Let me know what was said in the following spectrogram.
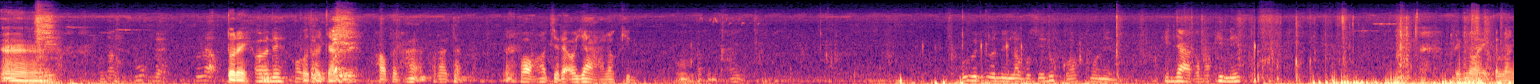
เอ่อตัวใดเออนี่พอเท่าจันทร์เอาไปให้อันพระจันทร์พอเขาจะได้เอายาให้เรากินเราเป็นไข้ผู้อื่นๆนี่เราบ่สิลูกกอกมื้อนี้กินยาก็บ่กินนี้เล็กน้อยกำลัง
